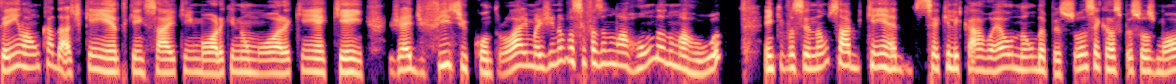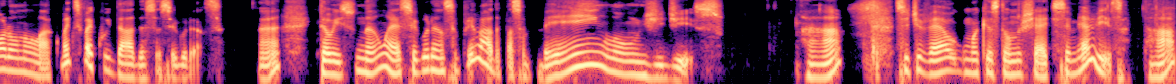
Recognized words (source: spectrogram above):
tem lá um cadastro, quem entra, quem sai, quem mora, quem não mora, quem é quem, já é difícil de controlar. Imagina você fazendo uma ronda numa rua em que você não sabe quem é, se aquele carro é ou não da pessoa, se aquelas pessoas moram ou não lá. Como é que você vai cuidar dessa segurança? Né? Então, isso não é segurança privada, passa bem longe disso. Tá? Se tiver alguma questão no chat, você me avisa, tá?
